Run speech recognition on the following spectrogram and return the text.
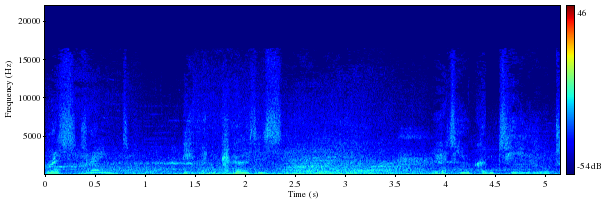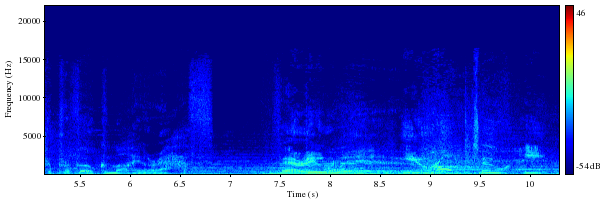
restraint, even courtesy. Yet you continue to provoke my wrath. Very Beware. well. You ought to hear.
